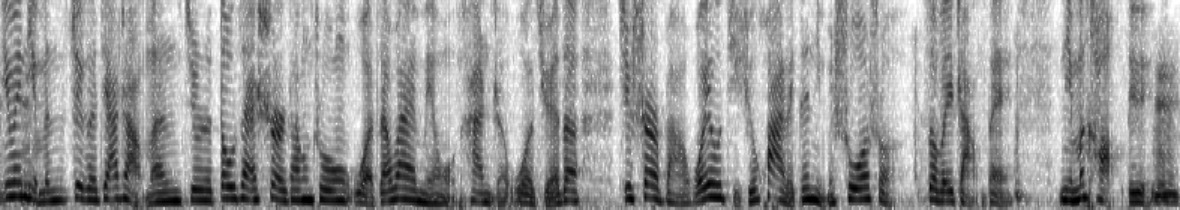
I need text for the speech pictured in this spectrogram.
因为你们这个家长们就是都在事儿当中，我在外面我看着，我觉得这事儿吧，我有几句话得跟你们说说，作为长辈，你们考虑。嗯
